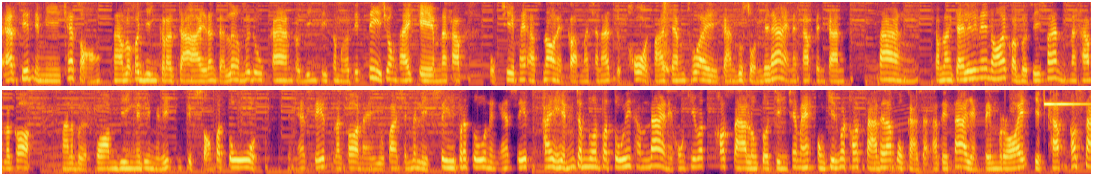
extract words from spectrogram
แอสซิสต์เนี่ยมีแค่2นะครับแล้วก็ยิงกระจายตั้งแต่เริ่มฤดูกาลก็ยิงตีเสมอซิตี้ช่วงท้ายเกมนะครับปลุกชีพให้อาร์เซนอลเนี่ยกลับมาชนะจุดโทษคว้าแชมป์ถ้วยการกุศลไปได้นะครับ เป็นการสร้างกำลังใจเล็กๆน้อยๆก่อนเปิดซีซั่นนะครับแล้วก็ มาระเบิดฟอร์มยิงในพรีเมียร์ลีก12 ประตู1แอสซิสต์แล้วก็ในยูฟาแชมเปี้ยนลีก 4 ประตู 1 แอสซิสต์ใครเห็นจำนวนประตูที่ทำได้เนี่ย คงคิดว่าทอสซาลงตัวจริงใช่ไหม คงคิดว่าทอสซาได้รับโอกาสจากอาร์เตต้าอย่างเต็มร้อยผิดครับ ทอสซา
